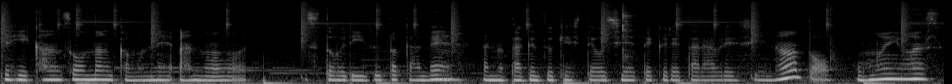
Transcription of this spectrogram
是非感想なんかもねあのストーリーズとかで、うん、あのタグ付けして教えてくれたら嬉しいなと思います。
